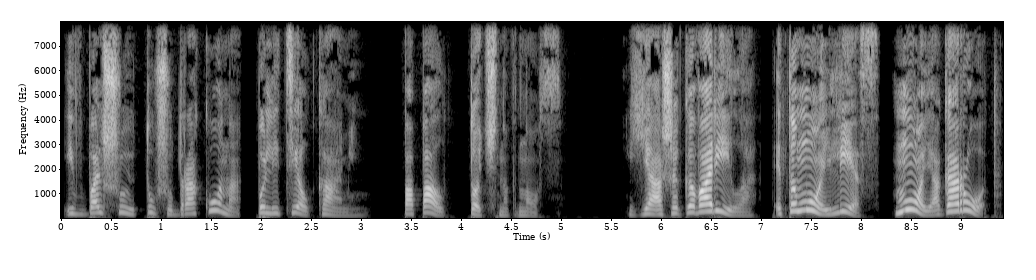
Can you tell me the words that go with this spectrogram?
и в большую тушу дракона полетел камень. Попал точно в нос. «Я же говорила! Это мой лес, мой огород!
